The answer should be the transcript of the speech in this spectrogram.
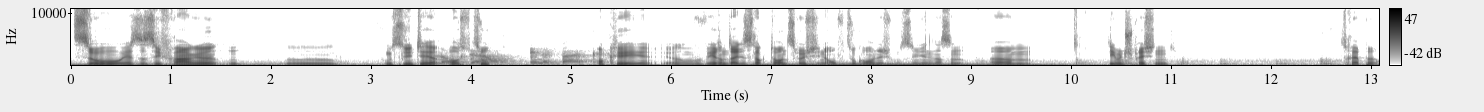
So, jetzt ist die Frage, äh, funktioniert der Aufzug? Okay, während eines Lockdowns möchte ich den Aufzug auch nicht funktionieren lassen. Ähm, dementsprechend Treppe.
